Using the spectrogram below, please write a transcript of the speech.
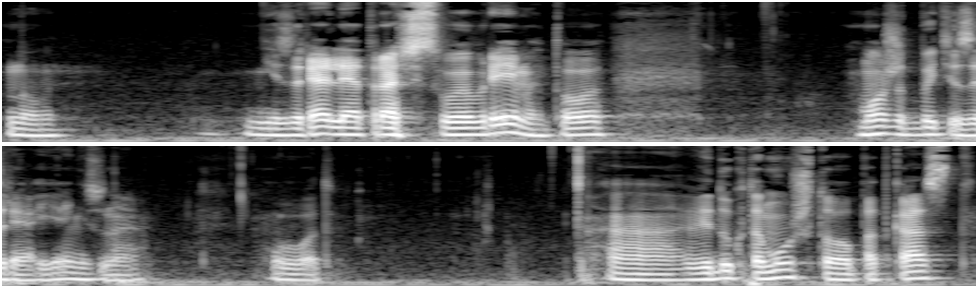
ну, не зря ли я трачу свое время, то может быть и зря, я не знаю. Вот. А, веду к тому, что подкаст,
